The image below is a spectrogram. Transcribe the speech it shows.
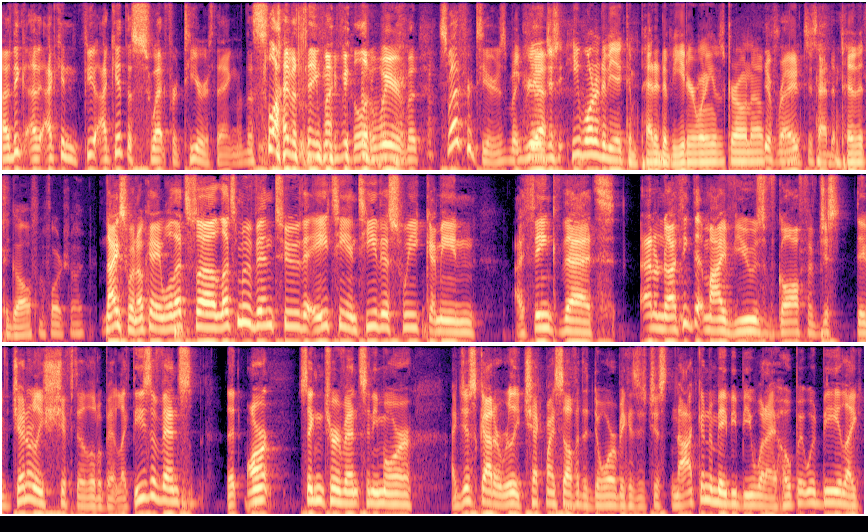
I think I, I can feel. I get the sweat for tear thing. The saliva thing might be a little weird, but sweat for tears. But Really yeah, just he wanted to be a competitive eater when he was growing up. Yeah, right. Just had to pivot to golf, unfortunately. nice one. Okay, well let's uh, let's move into the AT and T this week. I mean, I think that I don't know. I think that my views of golf have just they've generally shifted a little bit. Like these events that aren't signature events anymore. I just got to really check myself at the door because it's just not going to maybe be what I hope it would be. Like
